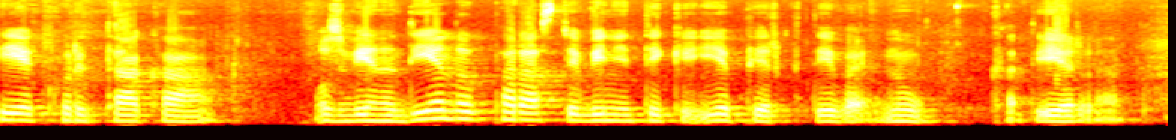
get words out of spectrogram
tie, kuri tā kā uz vienu dienu parasti viņi tika iepirkti. Vai, nu, kad ir eh,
